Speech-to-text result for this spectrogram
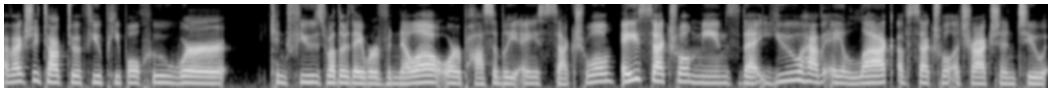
I've actually talked to a few people who were confused whether they were vanilla or possibly asexual. Asexual means that you have a lack of sexual attraction to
